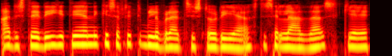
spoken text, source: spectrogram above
αριστερή, γιατί ανήκε σε αυτή την πλευρά της ιστορίας της Ελλάδας και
